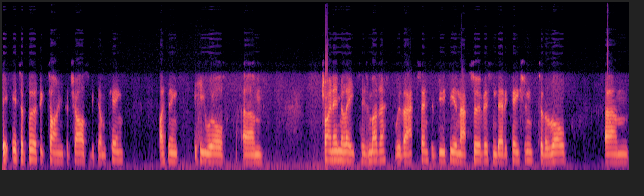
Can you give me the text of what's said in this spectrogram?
it, it's a perfect time for Charles to become king. I think he will um, try and emulate his mother with that sense of duty and that service and dedication to the role. Um,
